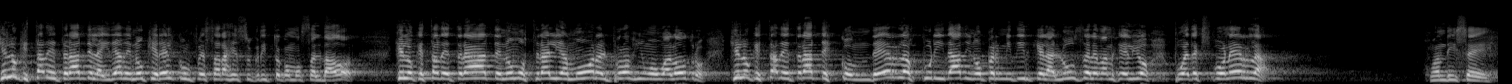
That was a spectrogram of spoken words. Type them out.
¿Qué es lo que está detrás de la idea de no querer confesar a Jesucristo como Salvador? ¿Qué es lo que está detrás de no mostrarle amor al prójimo o al otro? ¿Qué es lo que está detrás de esconder la oscuridad y no permitir que la luz del Evangelio pueda exponerla? Juan dice,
